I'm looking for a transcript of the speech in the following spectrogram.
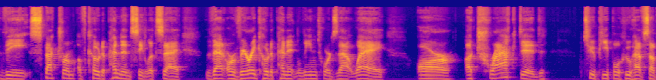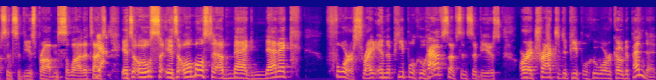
the spectrum of codependency, let's say, that are very codependent and lean towards that way, are attracted to people who have substance abuse problems a lot of times yeah. it's also it's almost a magnetic force right and the people who right. have substance abuse are attracted to people who are codependent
